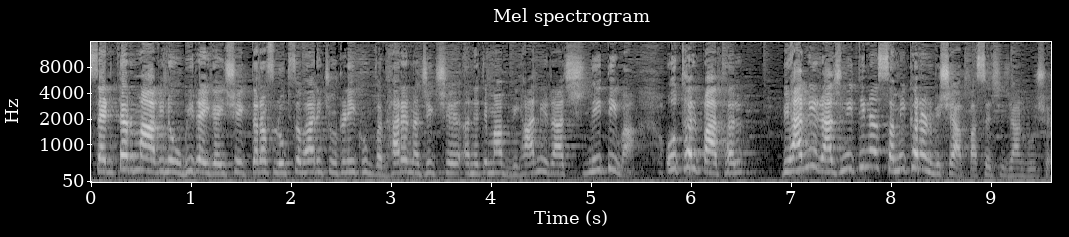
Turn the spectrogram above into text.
સેન્ટરમાં આવીને ઊભી રહી ગઈ છે. એક તરફ લોકસભાની ચૂંટણી ખૂબ વધારે નજીક છે અને તેમાં બિહારની રાજનીતિમાં ઉથલ પાથલ બિહારની રાજનીતિના સમીકરણ વિશે આપ પાસેથી જાણવું છે.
